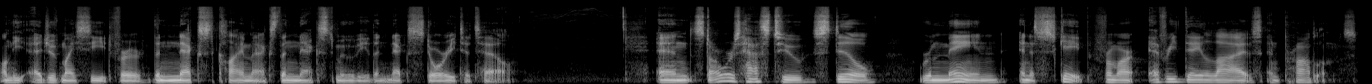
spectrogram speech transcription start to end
on the edge of my seat for the next climax, the next movie, the next story to tell. And Star Wars has to still remain an escape from our everyday lives and problems.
